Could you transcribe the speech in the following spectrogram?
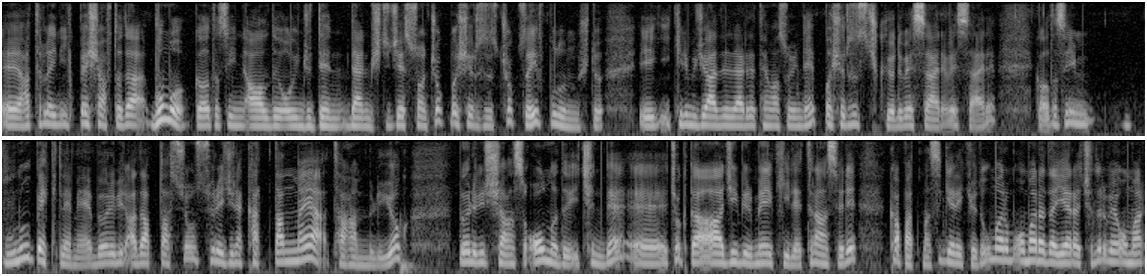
e, hatırlayın ilk 5 haftada bu mu Galatasaray'ın aldığı oyuncu den, denmişti. Jetson çok başarısız, çok zayıf bulunmuştu. E, ikili mücadelelerde temas oyunda hep başarısız çıkıyordu vesaire vesaire. Galatasaray'ın bunu beklemeye, böyle bir adaptasyon sürecine katlanmaya tahammülü yok böyle bir şansı olmadığı için de e, çok daha acil bir mevkiyle transferi kapatması gerekiyordu. Umarım Omar'a da yer açılır ve Omar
